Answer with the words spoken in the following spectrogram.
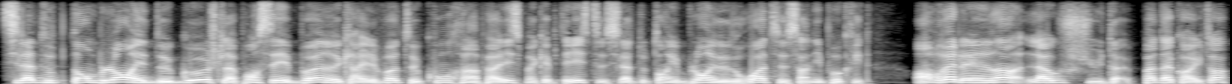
Si l'adoptant blanc est de gauche, la pensée est bonne car il vote contre l'impérialisme capitaliste. Si l'adoptant est blanc et de droite, c'est un hypocrite. En vrai, là où je suis pas d'accord avec toi,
